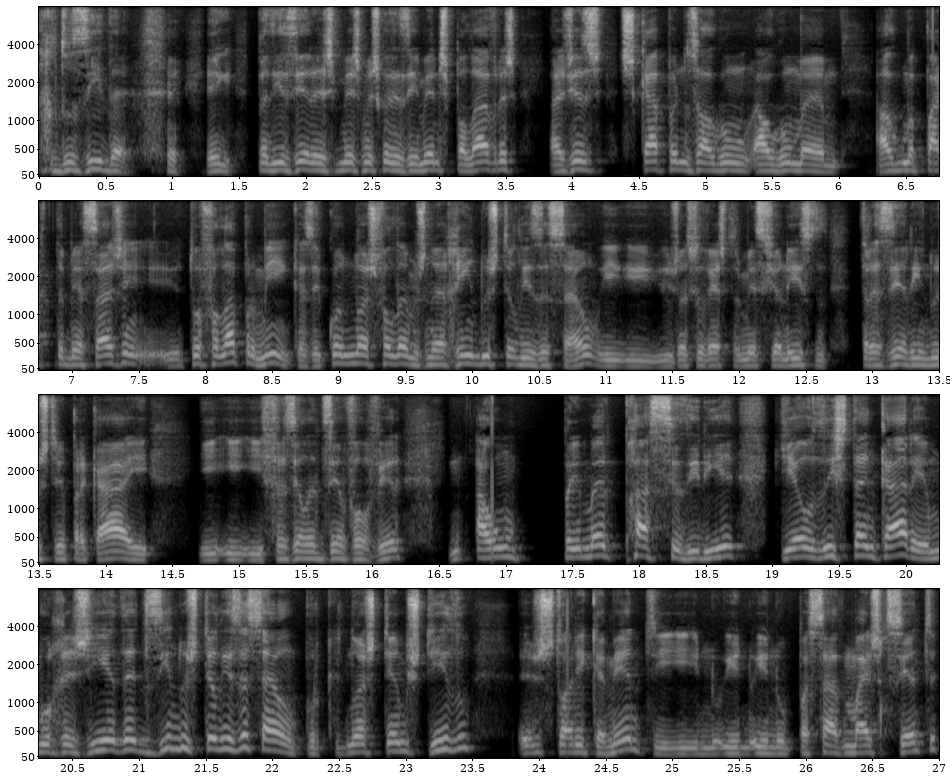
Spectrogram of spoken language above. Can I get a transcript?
reduzida, para dizer as mesmas coisas em menos palavras, às vezes escapa-nos algum, alguma, alguma parte da mensagem. estou a falar por mim, quer dizer, quando nós falamos na reindustrialização, e, e o João Silvestre menciona isso, de trazer a indústria para cá e, e, e fazê-la desenvolver, há um primeiro passo, eu diria, que é o de estancar a hemorragia da desindustrialização, porque nós temos tido, historicamente e no, e no passado mais recente,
